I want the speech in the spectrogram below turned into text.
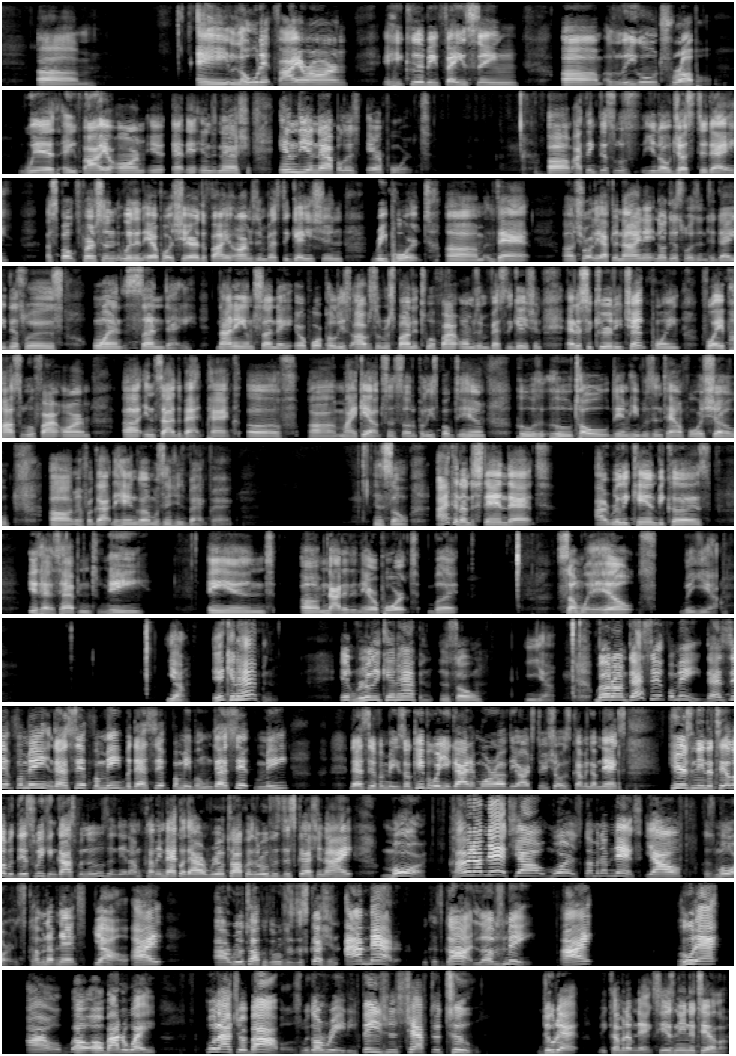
um a loaded firearm and he could be facing um legal trouble with a firearm in, at an international Indianapolis airport. Um, I think this was, you know, just today. A spokesperson with an airport shared the firearms investigation report um, that uh, shortly after 9 8, no, this wasn't today. This was on Sunday. 9 a.m. Sunday, airport police officer responded to a firearms investigation at a security checkpoint for a possible firearm uh, inside the backpack of uh, Mike Epps. And so the police spoke to him, who who told them he was in town for a show uh, and forgot the handgun was in his backpack. And so I can understand that. I really can because it has happened to me. And um not at an airport but somewhere else. But yeah. Yeah. It can happen. It really can happen. And so yeah. But um that's it for me. That's it for me. And that's it for me. But that's it for me boom that's it for me. That's it for me. So keep it where you got it. More of the RH3 show is coming up next Here's Nina Taylor with This Week in Gospel News, and then I'm coming back with our Real Talk with Rufus discussion, all right? More coming up next, y'all. More is coming up next, y'all, because more is coming up next, y'all, all right? Our Real Talk with Rufus discussion. I matter because God loves me, all right? Who that? Oh, oh, oh, by the way, pull out your Bibles. We're going to read Ephesians chapter 2. Do that. We coming up next. Here's Nina Taylor.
